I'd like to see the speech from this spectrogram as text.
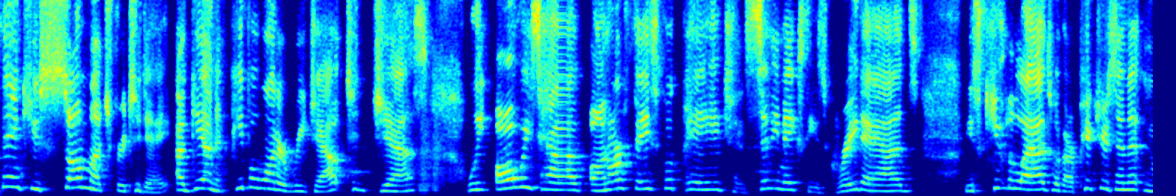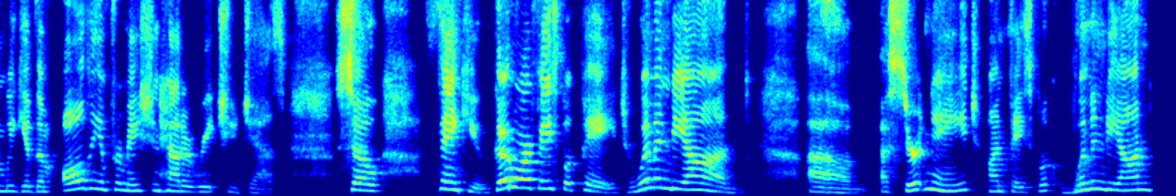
thank you so much for today. Again, if people want to reach out to Jess, we always have on our Facebook page, and Cindy makes these great ads, these cute little ads with our pictures in it, and we give them all the information how to reach you, Jess. So, thank you. Go to our Facebook page, Women Beyond um, a Certain Age on Facebook, Women Beyond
